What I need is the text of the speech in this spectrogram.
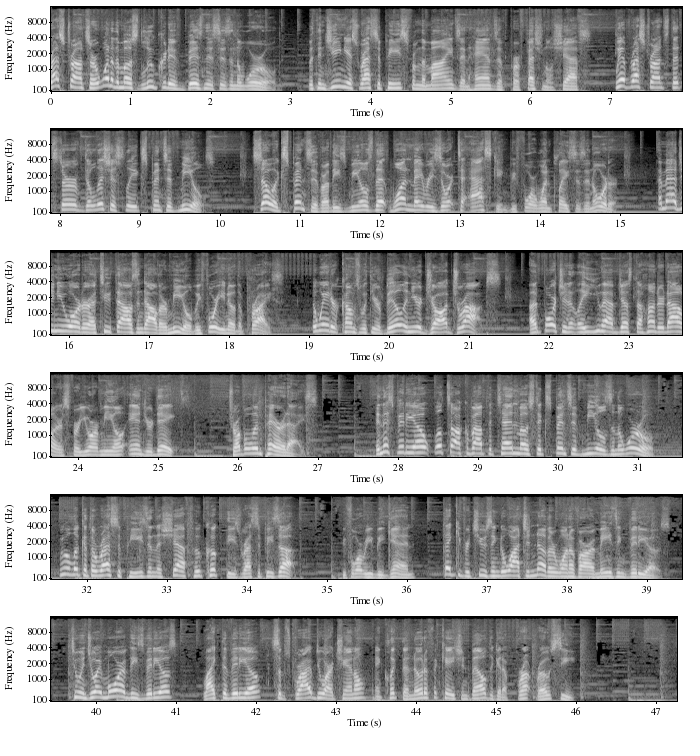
Restaurants are one of the most lucrative businesses in the world. With ingenious recipes from the minds and hands of professional chefs, we have restaurants that serve deliciously expensive meals. So expensive are these meals that one may resort to asking before one places an order. Imagine you order a $2,000 meal before you know the price. The waiter comes with your bill and your jaw drops. Unfortunately, you have just $100 for your meal and your dates. Trouble in paradise. In this video, we'll talk about the 10 most expensive meals in the world. We will look at the recipes and the chef who cooked these recipes up. Before we begin, thank you for choosing to watch another one of our amazing videos. To enjoy more of these videos, like the video, subscribe to our channel, and click the notification bell to get a front row seat.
